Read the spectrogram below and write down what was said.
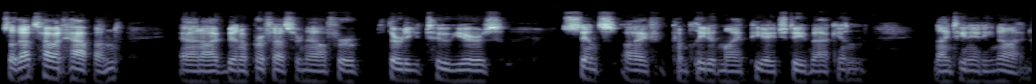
So that's how it happened. And I've been a professor now for 32 years since I completed my PhD back in 1989.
